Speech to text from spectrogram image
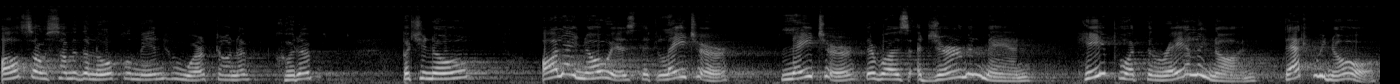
Also, some of the local men who worked on it could have. But you know, all I know is that later, later, there was a German man. He put the railing on. That we know,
